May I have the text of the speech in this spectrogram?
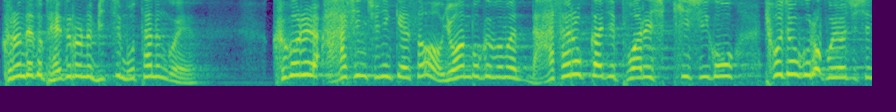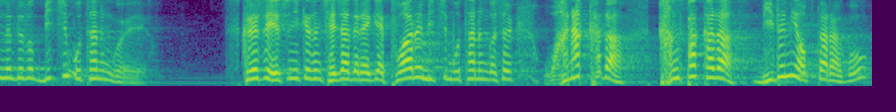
그런데도 베드로는 믿지 못하는 거예요. 그거를 아신 주님께서 요한복음 보면 나사로까지 부활을 시키시고 표적으로 보여주시는데도 믿지 못하는 거예요. 그래서 예수님께서는 제자들에게 부활을 믿지 못하는 것을 완악하다, 강팍하다, 믿음이 없다라고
